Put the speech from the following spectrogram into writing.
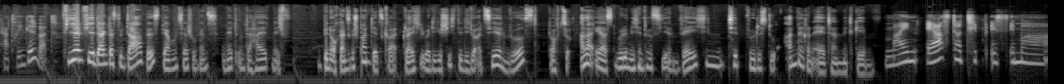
Katrin Gilbert. Vielen, vielen Dank, dass du da bist. Wir haben uns ja schon ganz nett unterhalten. Ich bin auch ganz gespannt jetzt gleich über die Geschichte, die du erzählen wirst. Doch zuallererst würde mich interessieren, welchen Tipp würdest du anderen Eltern mitgeben? Mein erster Tipp ist immer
